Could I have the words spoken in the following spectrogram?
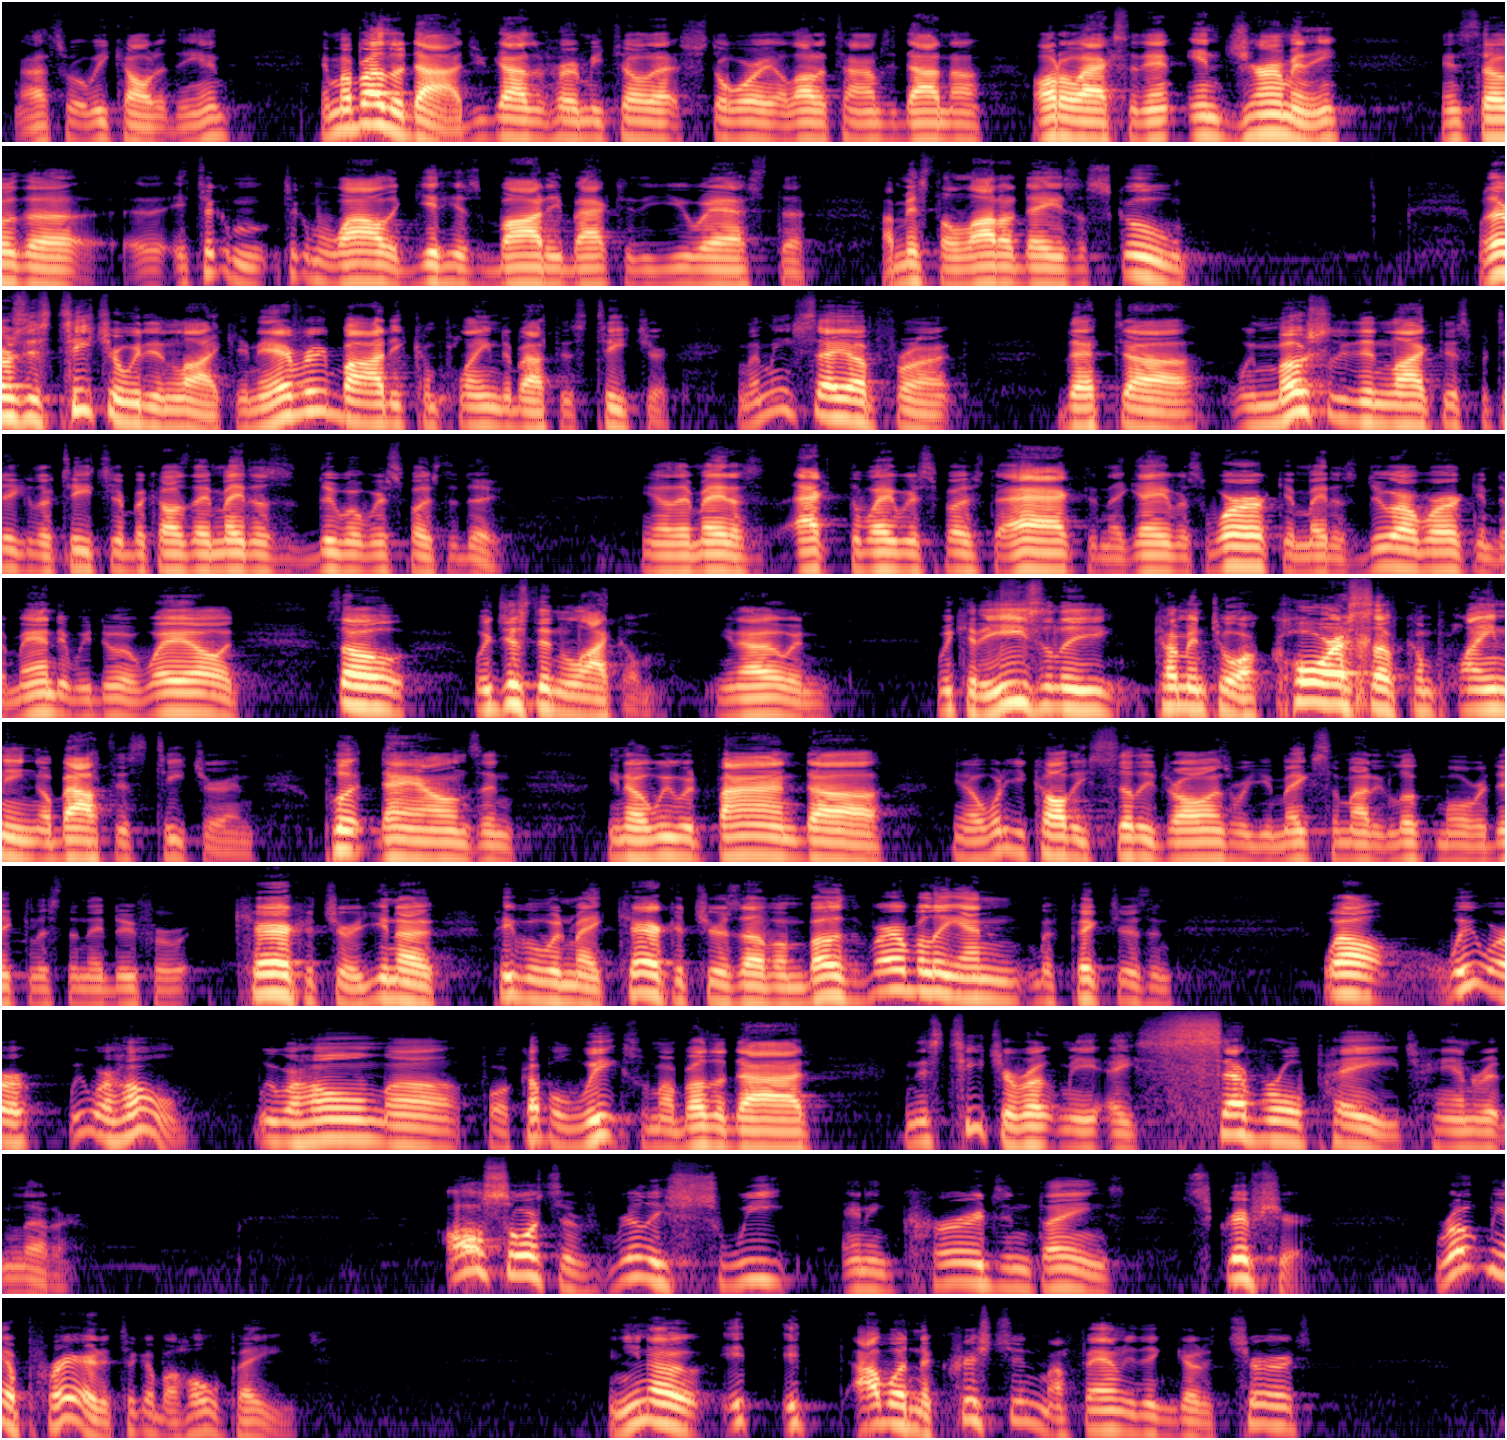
That's what we called it then. And my brother died. You guys have heard me tell that story a lot of times. He died in an auto accident in Germany. And so the, uh, it took him, took him a while to get his body back to the U.S. To, I missed a lot of days of school. Well, there was this teacher we didn't like, and everybody complained about this teacher. let me say up front that uh, we mostly didn't like this particular teacher because they made us do what we we're supposed to do. You know, they made us act the way we we're supposed to act, and they gave us work and made us do our work and demanded we do it well. And so we just didn't like them, you know, and we could easily come into a chorus of complaining about this teacher and put downs. And, you know, we would find, uh, you know, what do you call these silly drawings where you make somebody look more ridiculous than they do for caricature? You know, people would make caricatures of them, both verbally and with pictures. And, well, we were, we were home. We were home uh, for a couple of weeks when my brother died. And this teacher wrote me a several page handwritten letter all sorts of really sweet and encouraging things. Scripture. Wrote me a prayer that took up a whole page. And you know, it, it, I wasn't a Christian. My family didn't go to church.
